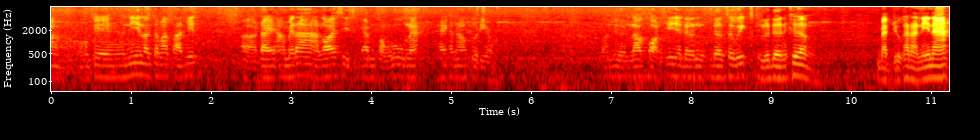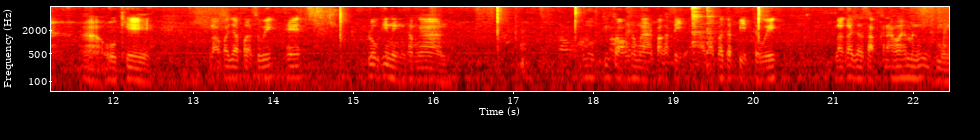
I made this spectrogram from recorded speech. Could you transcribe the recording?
อ่าโอเคอันนี้เราจะมาสาธิตไดอะเมร่า140 แอมป์สองลูกนะ ใช้คันเอาตัวเดียวก่อนอื่นเราก่อนที่จะเดินเดินสวิตช์หรือเดินเครื่อง แบตอยู่ขนาดนี้นะ อ่าโอเค เราก็จะเปิดสวิตช์เทสลูกที่หนึ่งทำงาน ลูกที่สองทำงานปกติอ่าเราก็จะปิดสวิตช์แล้วก็จะสับคันเอาให้มันหมุน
